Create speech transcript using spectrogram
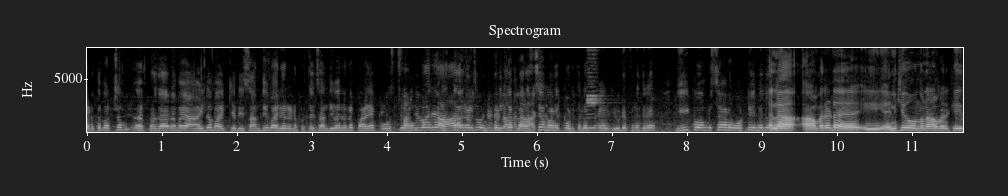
ഇടതുപക്ഷം പ്രധാനമായി ആയുധമാക്കിയത് ഈ സന്ധി വാര്യരാണ്. പ്രത്യേകിച്ച് സന്ധി വാര്യരുടെ പഴയ വിട്ടിട്ടില്ല പരസ്യമാണ് കൊടുത്തത് യു ഡി എഫിനെതിരെ ഈ കോൺഗ്രസിനാണ് വോട്ട് ചെയ്യുന്നത്? അല്ല അവരുടെ ഈ എനിക്ക് തോന്നുന്നു അവർക്ക് ഈ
